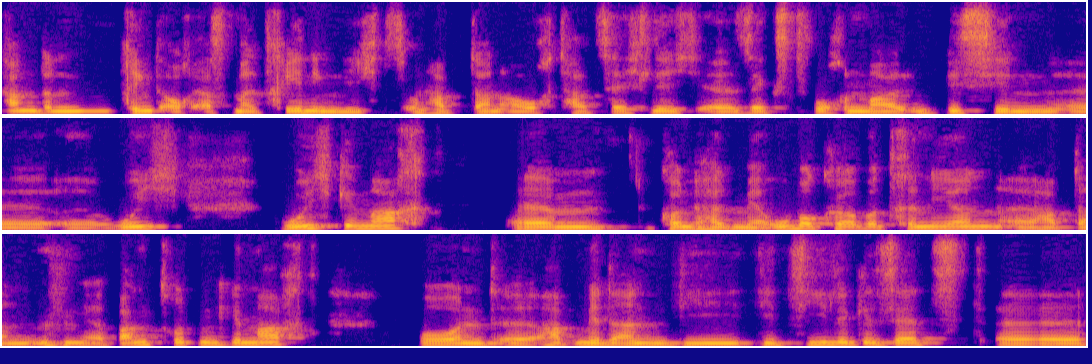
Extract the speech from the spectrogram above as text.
kann, dann bringt auch erstmal Training nichts und habe dann auch tatsächlich äh, sechs Wochen mal ein bisschen äh, äh ruhig, ruhig gemacht ähm, konnte halt mehr Oberkörper trainieren, äh, habe dann mehr Bankdrücken gemacht und äh, habe mir dann die, die Ziele gesetzt, äh,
